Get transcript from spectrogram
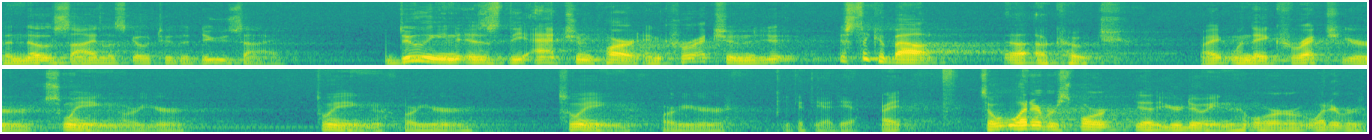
the no side. Let's go to the do side. Doing is the action part, and correction, you, just think about a, a coach, right? When they correct your swing or your swing or your swing or your, you get the idea, right? So whatever sport that you're doing or whatever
